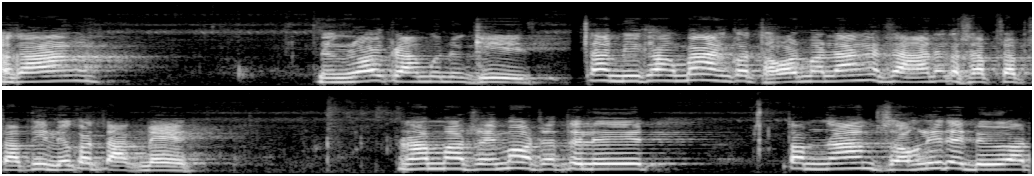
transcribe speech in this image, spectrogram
นะคะหนึ่งร้อยกรัมหรือหนึ่งขีด ถ้ามีข้างบ้านก็ถอนมาล้างให้สะอาดแล้วก็สับๆๆที่เหลือก็ตากแดดนำมาใส่หม้อสเตเลสต้มน้ำสองลิตรให้เดือด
